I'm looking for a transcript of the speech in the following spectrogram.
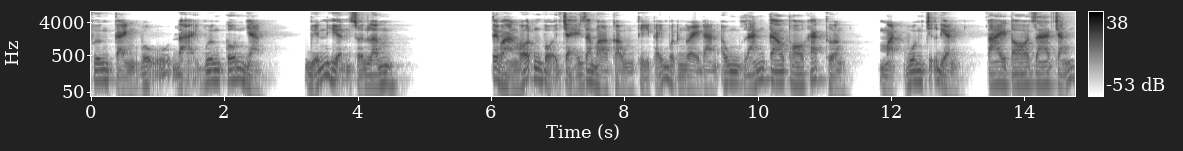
phương cảnh vũ, Đại vương côn nhạc, Biến hiện Sơn Lâm. Tê hoàng hốt vội chạy ra mở cổng Thì thấy một người đàn ông dáng cao to khác thường, Mặt vuông chữ điển Tai to da trắng,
